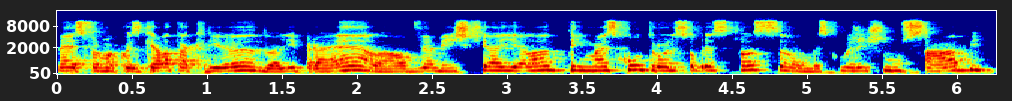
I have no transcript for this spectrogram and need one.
né, se for uma coisa que ela está criando ali para ela, obviamente que aí ela tem mais controle sobre a situação, mas como a gente não sabe,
